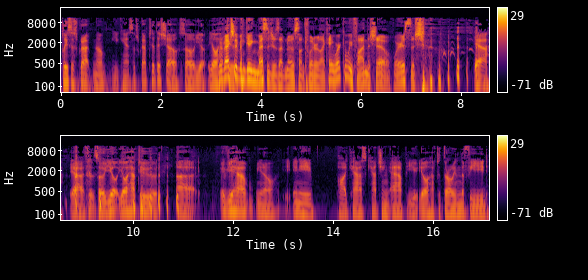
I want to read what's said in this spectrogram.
Please subscribe. No, you can't subscribe to the show. So you'll, you'll have We've to- actually been getting messages I've noticed on Twitter like, "Hey, where can we find the show? Where is the show?" yeah, yeah. So, so you'll you'll have to uh, if you have you know any podcast catching app, you, you'll have to throw in the feed.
